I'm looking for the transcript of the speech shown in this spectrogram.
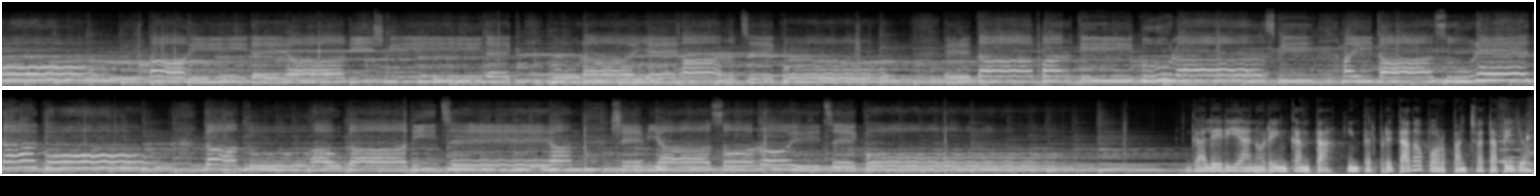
Zorroitzeko Galeria Noren Canta, interpretado por Pancho Atapello.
